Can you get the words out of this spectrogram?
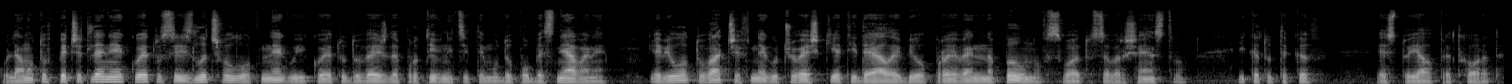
Голямото впечатление, което се излъчвало от него и което довежда противниците му до побесняване, е било това, че в него човешкият идеал е бил проявен напълно в своето съвършенство и като такъв е стоял пред хората.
